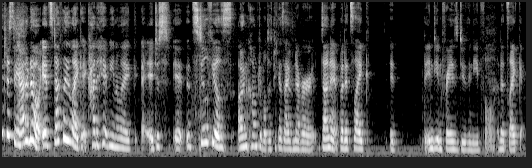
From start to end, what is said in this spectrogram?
Interesting. I don't know. It's definitely like it kind of hit me, and I'm like, it just it, it still feels uncomfortable just because I've never done it. But it's like it the Indian phrase "do the needful," and it's like,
